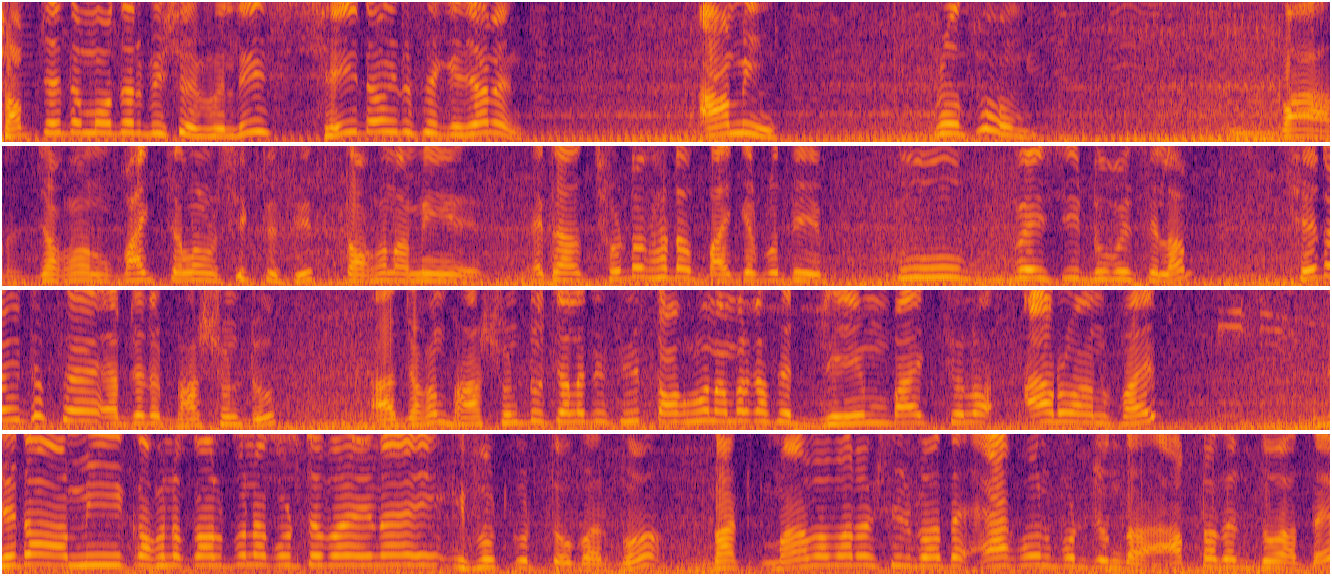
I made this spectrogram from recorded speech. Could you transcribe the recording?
সবচাইতে মজার বিষয় বলি, সেইটা হইতেছে কি জানেন? আমি প্রথম বার যখন বাইক চালানো শিখতেছি, তখন আমি এটা ছোটোখাটো বাইকের প্রতি খুব বেশি ডুবেছিলাম সেটা হইতেছে অ্যাবজেটের ভার্সন টু আর যখন ভার্সন টু চালাতেছি তখন আমার কাছে ড্রিম বাইক ছিল আর ওয়ান ফাইভ যেটা আমি কখনো কল্পনা করতে পারি নাই ইফোর্ট করতেও পারব। বাট মা বাবার আশীর্বাদে এখন পর্যন্ত আপনাদের দোয়াতে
